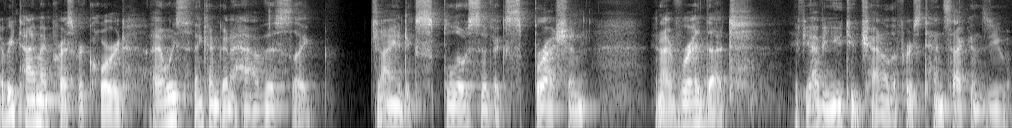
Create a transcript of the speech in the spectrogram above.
every time I press record, I always think I'm going to have this like giant explosive expression. And I've read that if you have a YouTube channel, the first 10 seconds, you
